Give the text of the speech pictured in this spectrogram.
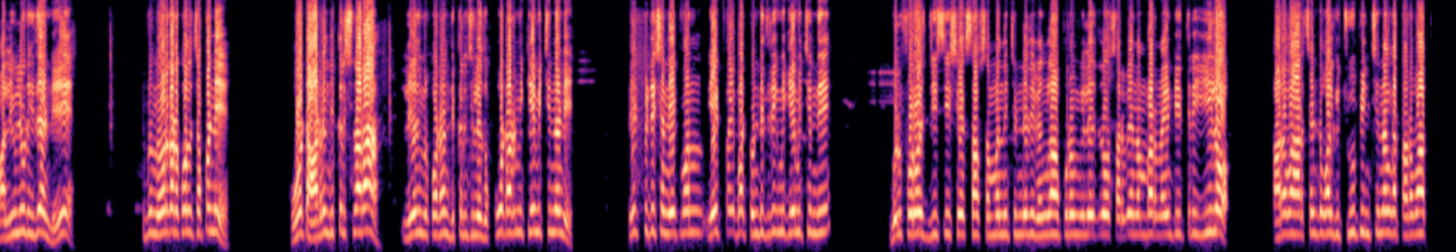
మా లీవ్ లీవ్ ఇదే అండి. ఇప్పుడు మేము ఎవరు కడుక్కోవాలో చెప్పండి. కోర్టు ఆర్డర్ని ధిక్కరించినారా లేదు మీరు కోర్టు ధిక్కరించలేదు. కోర్టు ఆర్డర్ మీకు ఏమి ఇచ్చిందండి writ petition eight one eight five but twenty త్రీకి మీకు ఏమి ఇచ్చింది గుల్ జీసీ షేక్ సాఫ్ సంబంధించిండేది వెంగళాపురం విలేజ్లో సర్వే నంబర్ నైన్టీ త్రీ ఈలో అరవై ఆరు సెంట్ వాళ్ళకి చూపించినాక తర్వాత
